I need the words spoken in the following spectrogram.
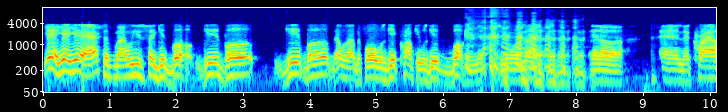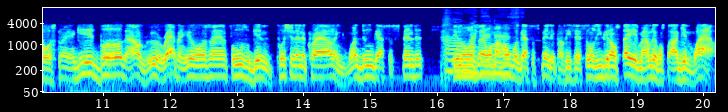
Yeah, yeah, yeah. Actually, man, we used to say get buck, get buck, get buck. That was like before it was get crunk. It was get bucked in Memphis. You know what I'm saying? and uh, and the crowd was screaming, "Get buck. And I was, we were rapping. You know what I'm saying? Fools were getting pushing in the crowd, and one dude got suspended. Oh, you know what I'm my saying? One of my goodness. homeboys got suspended because he said, "As soon as you get on stage, man, I'm just gonna start getting wild."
